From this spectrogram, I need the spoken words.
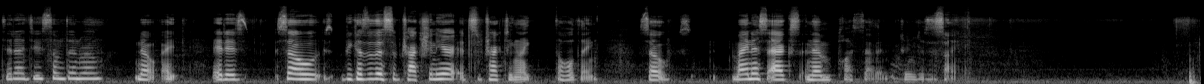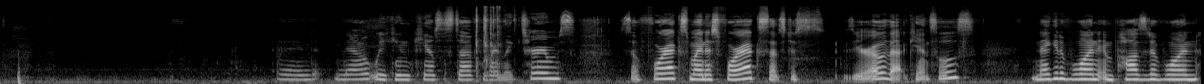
Did I do something wrong? No, I, it is. So because of the subtraction here, it's subtracting like the whole thing. So minus x and then plus 7 changes the sign. And now we can cancel stuff, and find like terms. So 4x minus 4x, that's just 0, that cancels. Negative 1 and positive 1,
